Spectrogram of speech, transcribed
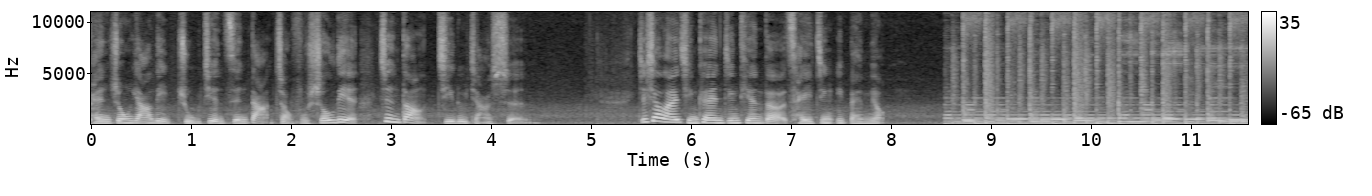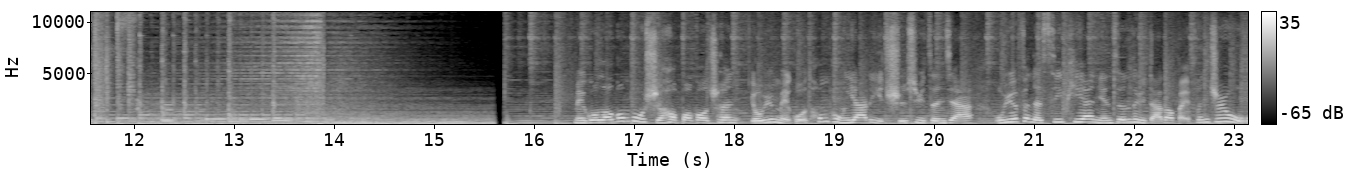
盘中压力逐渐增大，涨幅收敛，震荡几率加深。接下来，请看今天的财经一百秒。美国劳工部十号报告称，由于美国通膨压力持续增加，五月份的 CPI 年增率达到百分之五，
